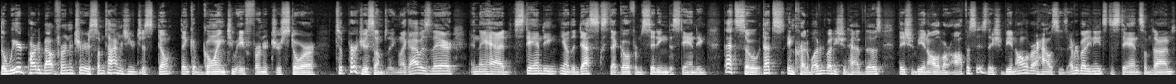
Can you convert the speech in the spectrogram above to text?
The weird part about furniture is sometimes you just don't think of going to a furniture store to purchase something. Like I was there and they had standing, you know, the desks that go from sitting to standing. That's so that's incredible. Everybody should have those. They should be in all of our offices. They should be in all of our houses. Everybody needs to stand sometimes.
